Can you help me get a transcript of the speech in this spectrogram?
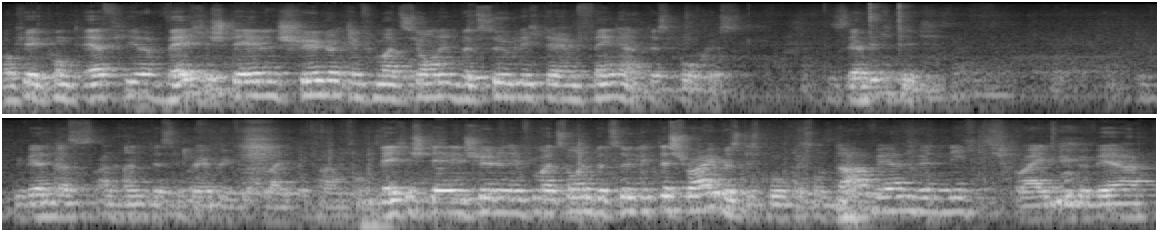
Okay, Punkt F hier. Welche Stellen schildern Informationen bezüglich der Empfänger des Buches? Sehr wichtig. Wir werden das anhand des Hebräerbriefes gleich betrachten. Welche Stellen schildern Informationen bezüglich des Schreibers des Buches? Und da werden wir nicht streiten über wer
